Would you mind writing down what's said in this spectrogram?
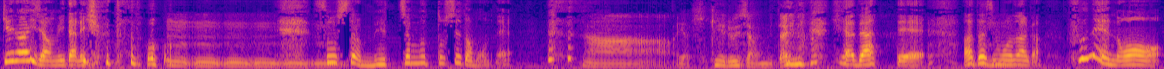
けないじゃんみたいに言ったの。うんうんうんうんうんそうしたらめっちゃムッとしてたもんね。ああいや弾けるじゃんみたいな。いや、だって、私もなんか、船の、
